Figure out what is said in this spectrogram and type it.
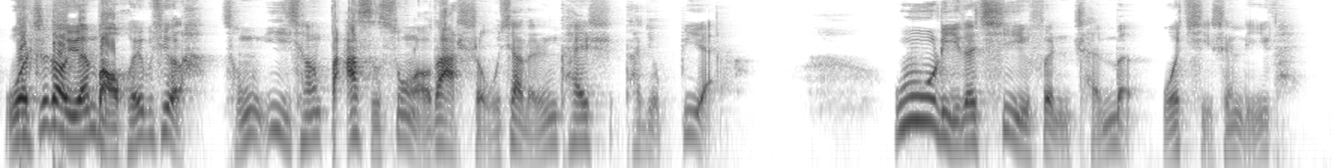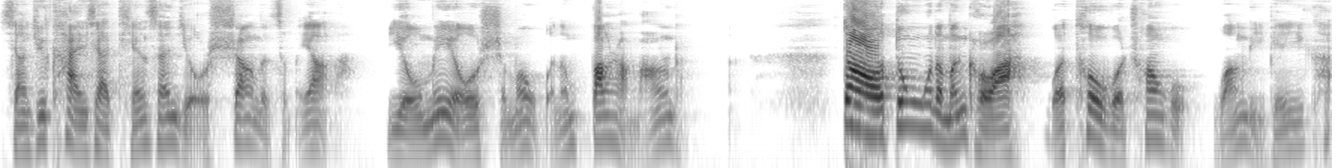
我知道元宝回不去了。从一枪打死宋老大手下的人开始，他就变了。屋里的气氛沉闷，我起身离开，想去看一下田三九伤的怎么样了，有没有什么我能帮上忙的。到东屋的门口啊，我透过窗户往里边一看，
